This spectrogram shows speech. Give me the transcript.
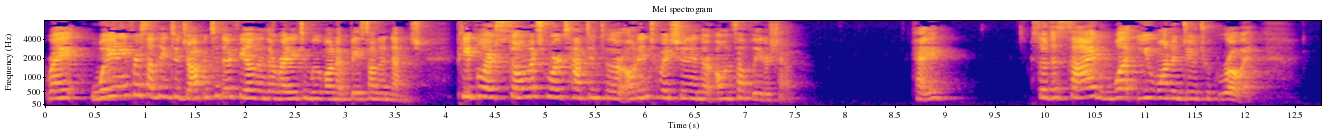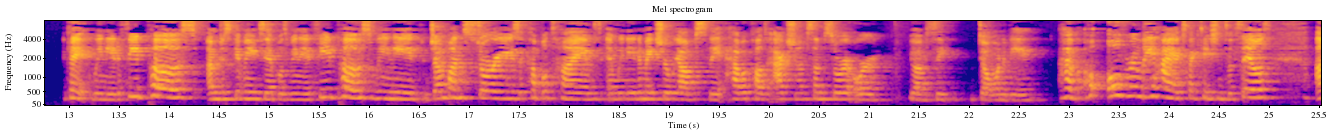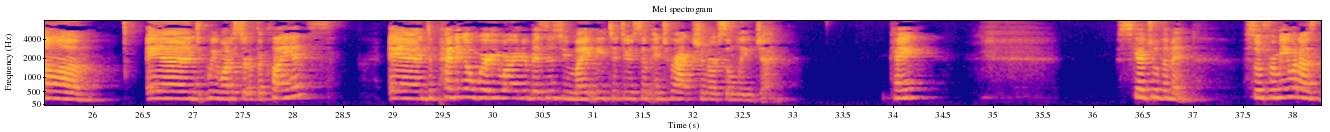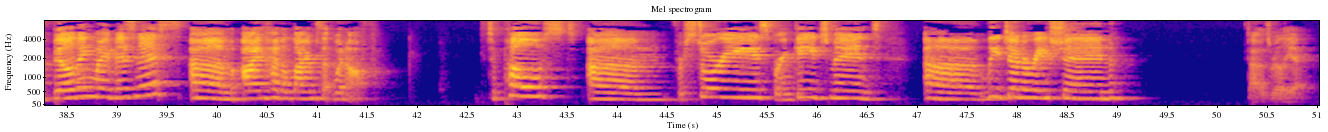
right? Waiting for something to drop into their field and they're ready to move on it based on a nudge. People are so much more tapped into their own intuition and their own self leadership. Okay? So decide what you want to do to grow it. Okay, we need a feed post. I'm just giving examples. We need a feed post. We need jump on stories a couple times, and we need to make sure we obviously have a call to action of some sort, or you obviously don't want to be have overly high expectations of sales. Um, and we want to serve the clients. And depending on where you are in your business, you might need to do some interaction or some lead gen. Okay? Schedule them in. So for me, when I was building my business, um, I had alarms that went off to post, um, for stories, for engagement, uh, lead generation. That was really it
